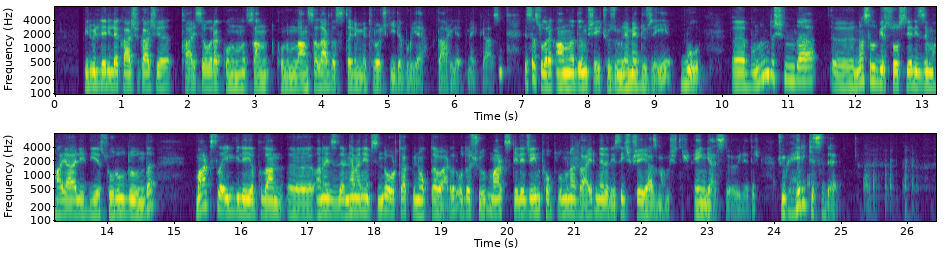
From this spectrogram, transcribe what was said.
birbirleriyle karşı karşıya tarihsel olarak konumlan, konumlansalar da Stalin ve Troçki'yi de buraya dahil etmek lazım. Esas olarak anladığım şey çözümleme düzeyi bu. Ee, bunun dışında e, nasıl bir sosyalizm hayali diye sorulduğunda Marx'la ilgili yapılan e, analizlerin hemen hepsinde ortak bir nokta vardır. O da şu, Marx geleceğin toplumuna dair neredeyse hiçbir şey yazmamıştır. Engels de öyledir. Çünkü her ikisi de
